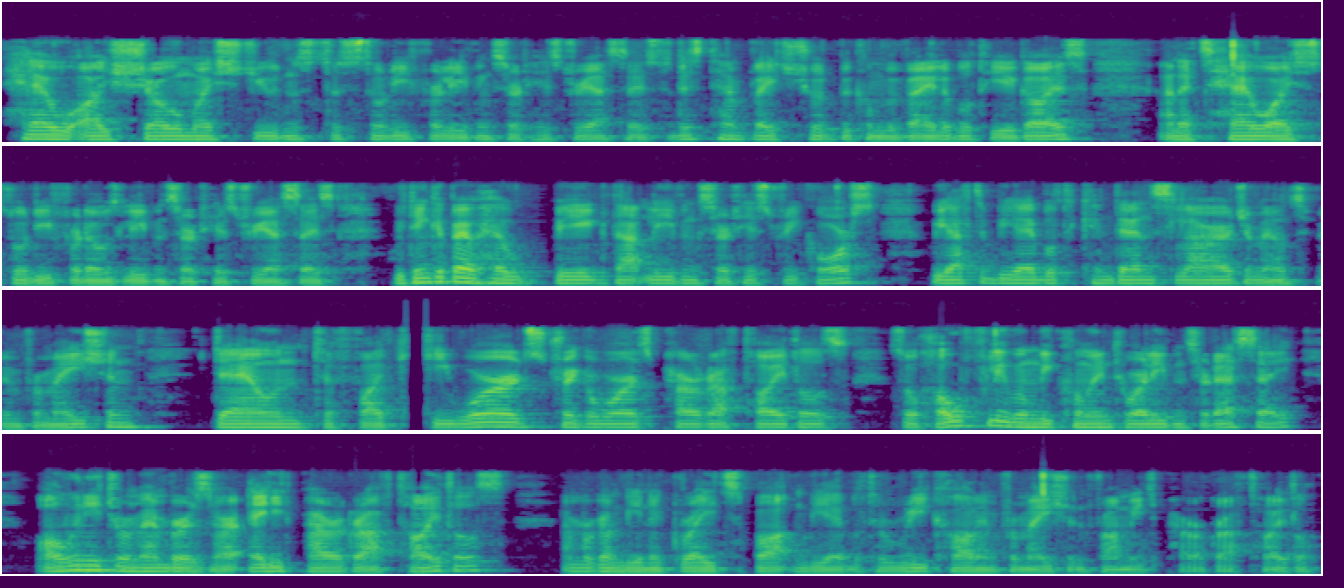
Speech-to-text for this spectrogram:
how I show my students to study for Leaving Cert History essays. So this template should become available to you guys, and it's how I study for those Leaving Cert History essays. We think about how big that Leaving Cert History course, we have to be able to condense large amounts of information down to five keywords, trigger words, paragraph titles. So hopefully when we come into our Leaving Cert essay, all we need to remember is our eight paragraph titles and we're going to be in a great spot and be able to recall information from each paragraph title.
